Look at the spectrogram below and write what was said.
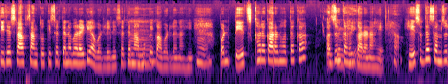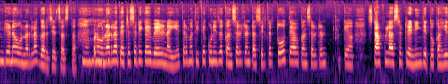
तिथे स्टाफ सांगतो की सर त्यांना व्हरायटी आवडली नाही सर त्यांना अमुक एक आवडलं नाही. पण तेच खरं कारण होतं का अजून काही. कारण आहे. हा. सुद्धा समजून घेणं ओनरला गरजेचं असतं. पण ओनरला त्याच्यासाठी काही वेळ नाहीये. तर मग तिथे कुणी जर कन्सल्टंट असेल तर तो त्या कन्सल्टंट स्टाफला असं ट्रेनिंग देतो काही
